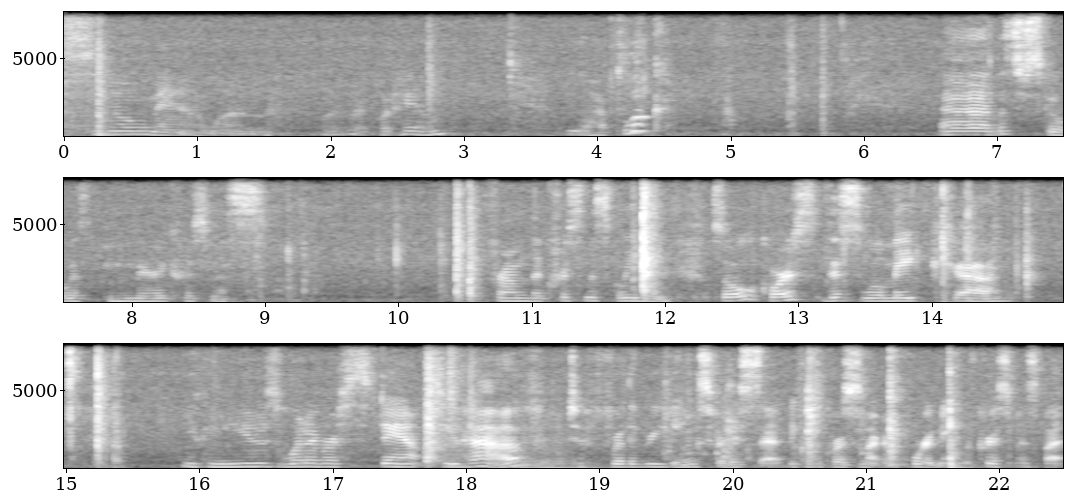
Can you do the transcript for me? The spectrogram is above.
snowman one. Where do I put him? We will have to look. Uh, let's just go with Merry Christmas from the Christmas Gleaming. So, of course, this will make, uh, you can use whatever stamps you have to, for the greetings for this set, because of course it's not going to coordinate with Christmas, but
